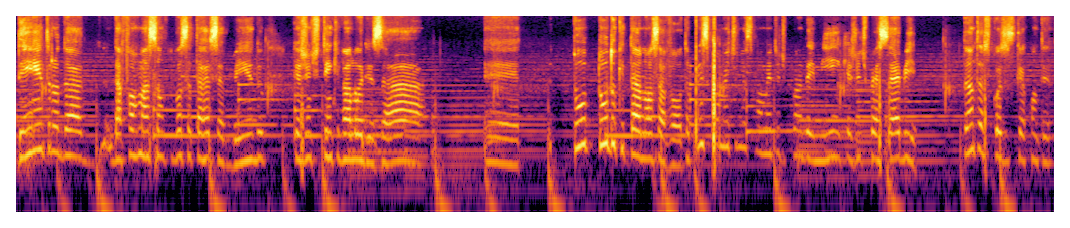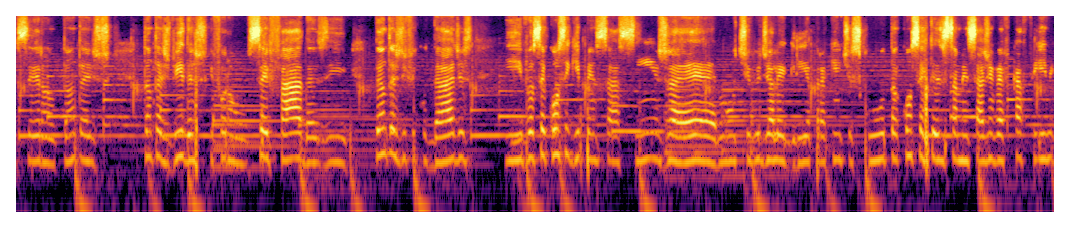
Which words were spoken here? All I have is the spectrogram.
dentro da, da formação que você está recebendo, que a gente tem que valorizar é, tu, tudo que está à nossa volta, principalmente nesse momento de pandemia, em que a gente percebe tantas coisas que aconteceram, tantas, tantas vidas que foram ceifadas e tantas dificuldades. E você conseguir pensar assim já é motivo de alegria para quem te escuta. Com certeza essa mensagem vai ficar firme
